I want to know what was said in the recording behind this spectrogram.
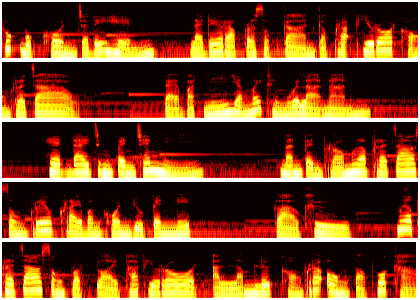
ทุกบุคคลจะได้เห็นและได้รับประสบการณ์กับพระพิโรธของพระเจ้า แต่บัดนี้ยังไม่ถึงเวลานั้น เหตุใดจึงเป็นเช่นนี้ นั่นเป็นเพราะเมื่อพระเจ้าทรงกริ้วใครบางคนอยู่เป็นนิด กล่าวคือ เมื่อพระเจ้าทรงปลดปล่อยพระพิโรธอันล้ำลึกของพระองค์ต่อพวกเขา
